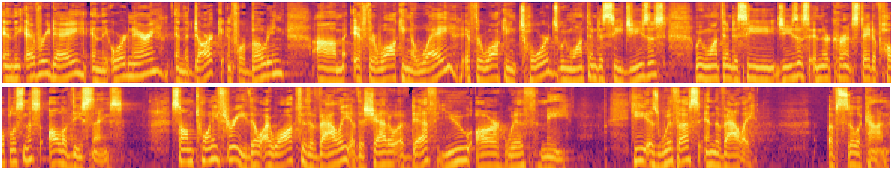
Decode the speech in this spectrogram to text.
in the everyday, in the ordinary, in the dark and foreboding. Um, if they're walking away, if they're walking towards, we want them to see Jesus. We want them to see Jesus in their current state of hopelessness, all of these things. Psalm 23, though I walk through the valley of the shadow of death, you are with me. He is with us in the valley of Silicon.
